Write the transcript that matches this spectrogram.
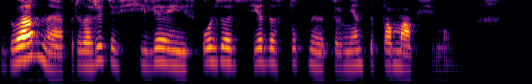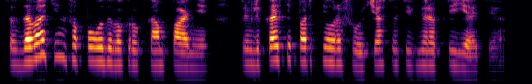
Главное – приложить усилия и использовать все доступные инструменты по максимуму. Создавайте инфоповоды вокруг компании, привлекайте партнеров и участвуйте в мероприятиях.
